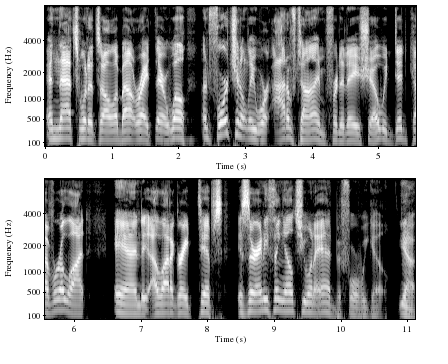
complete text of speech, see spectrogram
And that's what it's all about right there. Well, unfortunately, we're out of time for today's show. We did cover a lot and a lot of great tips. Is there anything else you want to add before we go? Yeah,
